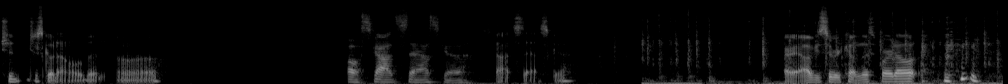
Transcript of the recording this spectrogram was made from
Should just go down a little bit. Uh, Oh, Scott Staska. Scott Staska. All right. Obviously, we're cutting this part out.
